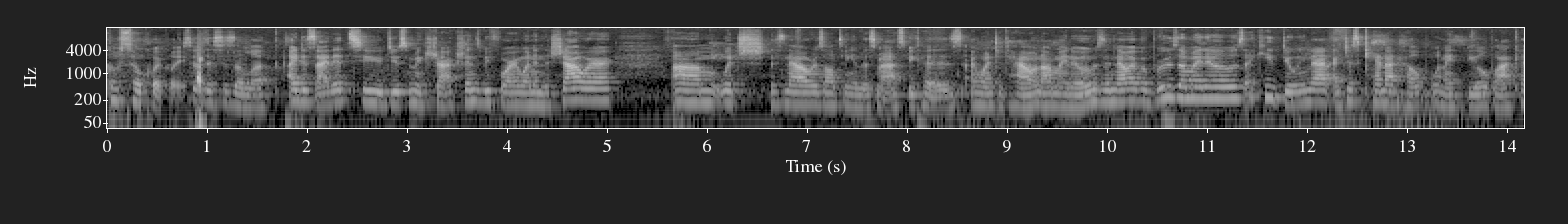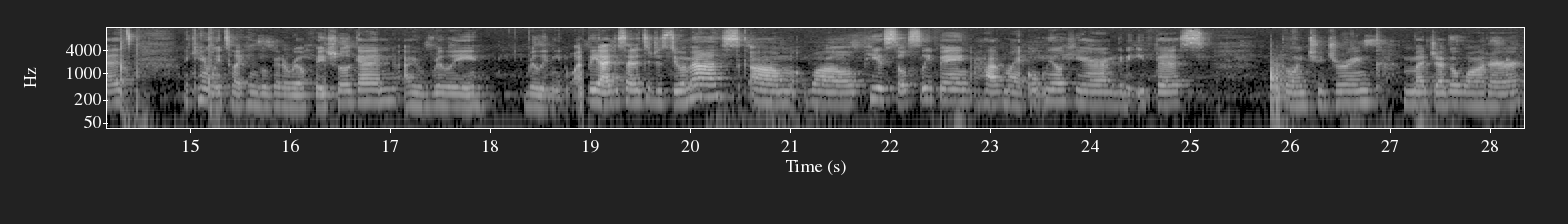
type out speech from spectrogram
goes so quickly. So this is a look. I decided to do some extractions before I went in the shower um, which is now resulting in this mess because I went to town on my nose and now I have a bruise on my nose. I keep doing that. I just cannot help when I feel blackheads. I can't wait till I can go get a real facial again. I really, really need one. But yeah, I decided to just do a mask um, while P is still sleeping. I have my oatmeal here. I'm gonna eat this. Going to drink my jug of water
